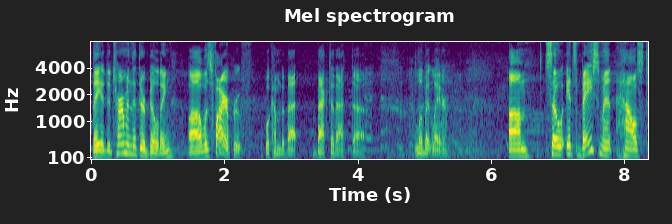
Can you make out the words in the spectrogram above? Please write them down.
they had determined that their building uh, was fireproof. We'll come to bat- back to that uh, a little bit later. Um, so, its basement housed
